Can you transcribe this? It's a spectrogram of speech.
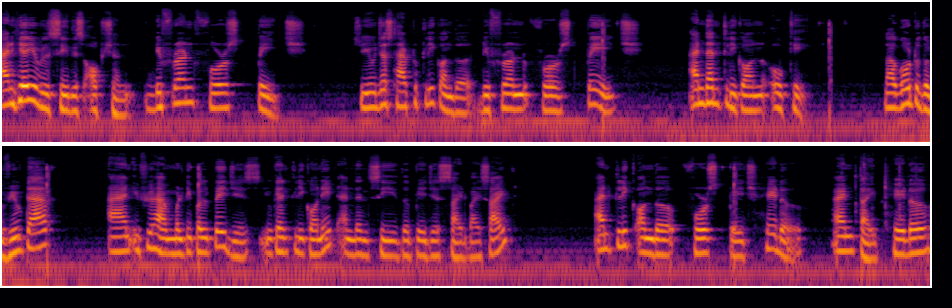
and here you will see this option different first page. So you just have to click on the different first page and then click on OK. Now go to the view tab and if you have multiple pages you can click on it and then see the pages side by side and click on the first page header and type header.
